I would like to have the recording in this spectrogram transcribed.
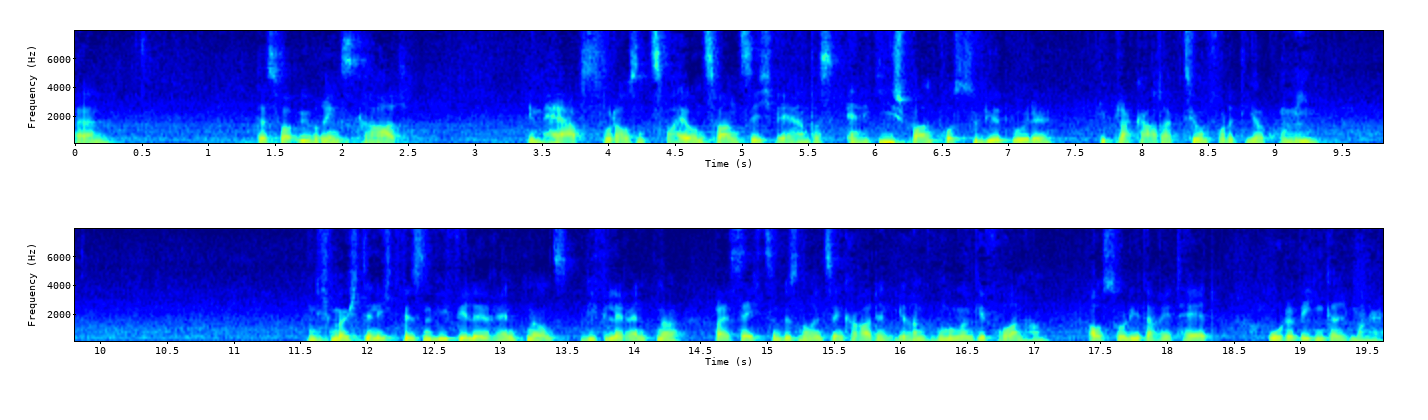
Ähm, das war übrigens gerade im Herbst 2022, während das Energiesparen postuliert wurde, die Plakataktion vor der Diakonie. Und ich möchte nicht wissen, wie viele Rentner, und, wie viele Rentner bei 16 bis 19 Grad in ihren Wohnungen gefroren haben. Aus Solidarität oder wegen Geldmangel.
